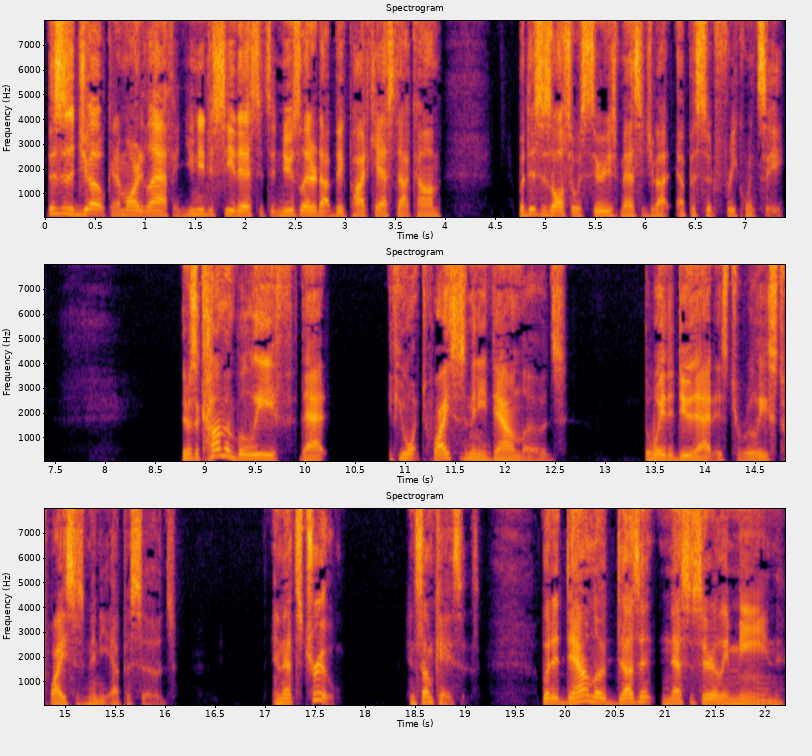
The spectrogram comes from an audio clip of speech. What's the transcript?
this is a joke, and I'm already laughing. You need to see this. It's at newsletter.bigpodcast.com. But this is also a serious message about episode frequency. There's a common belief that if you want twice as many downloads, the way to do that is to release twice as many episodes. And that's true in some cases. But a download doesn't necessarily mean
